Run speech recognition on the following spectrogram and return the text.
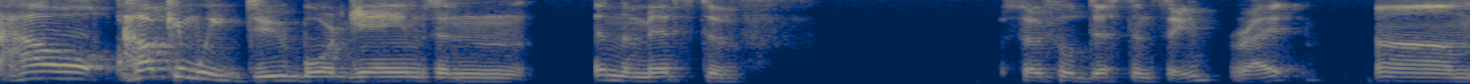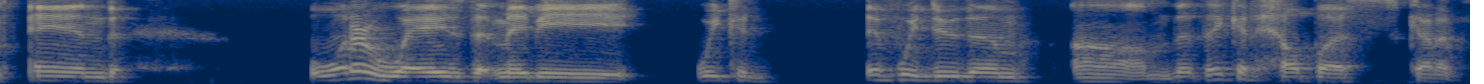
how how can we do board games in in the midst of social distancing, right? Um, and what are ways that maybe we could, if we do them, um, that they could help us kind of,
